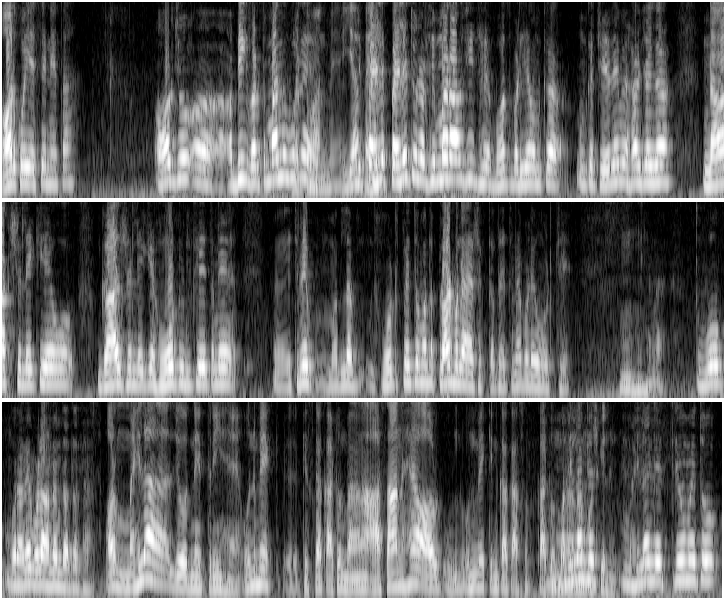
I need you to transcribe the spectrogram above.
और कोई ऐसे नेता? और जो अभी वर्तमान में बोल रहे हैं में या पहले? पहले पहले तो नरसिम्हा राव जी थे बहुत बढ़िया उनका उनका चेहरे में हर जगह नाक से लेके वो गाल से लेके होंठ उनके इतने इतने मतलब होंठ पे तो मतलब प्लॉट बनाया सकता था इतने बड़े होंठ थे। है ना? तो वो बनाने में बड़ा आनंद आता था। और महिला जो नेत्री हैं उनमें किसका कार्टून बनाना आसान है और उनमें किनका कासू- कार्टून बनाना मुश्किल है? महिला नेत्रियों में तो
